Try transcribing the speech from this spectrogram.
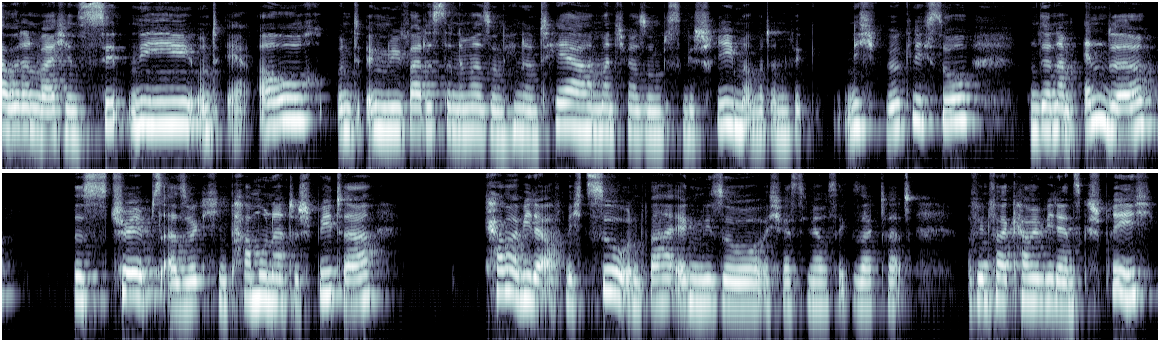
Aber dann war ich in Sydney und er auch. Und irgendwie war das dann immer so ein Hin und Her, haben manchmal so ein bisschen geschrieben, aber dann nicht wirklich so. Und dann am Ende des Trips, also wirklich ein paar Monate später, kam er wieder auf mich zu und war irgendwie so, ich weiß nicht mehr, was er gesagt hat. Auf jeden Fall kam er wieder ins Gespräch.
